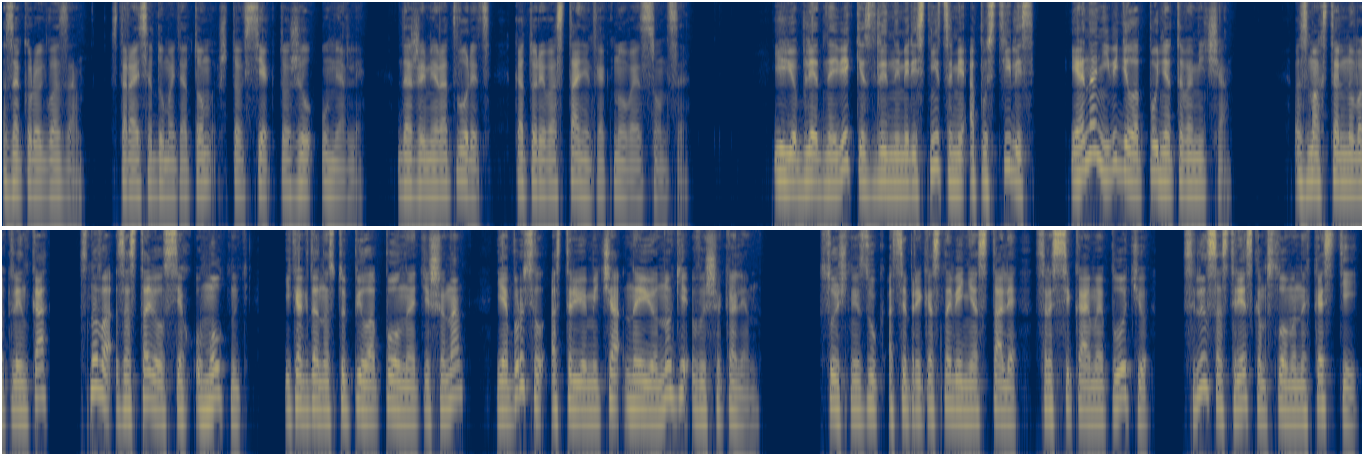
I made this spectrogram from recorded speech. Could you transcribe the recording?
Закрой глаза. Старайся думать о том, что все, кто жил, умерли. Даже миротворец, который восстанет, как новое солнце. Ее бледные веки с длинными ресницами опустились, и она не видела поднятого меча. Взмах стального клинка снова заставил всех умолкнуть, и когда наступила полная тишина, я бросил острие меча на ее ноги выше колен. Сочный звук от соприкосновения стали с рассекаемой плотью слился с треском сломанных костей,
